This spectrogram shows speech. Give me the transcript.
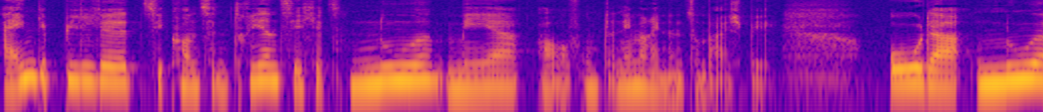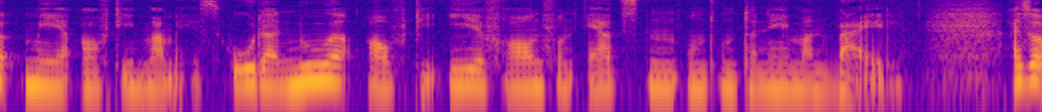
eingebildet, sie konzentrieren sich jetzt nur mehr auf Unternehmerinnen zum Beispiel oder nur mehr auf die Mamis oder nur auf die Ehefrauen von Ärzten und Unternehmern, weil. Also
